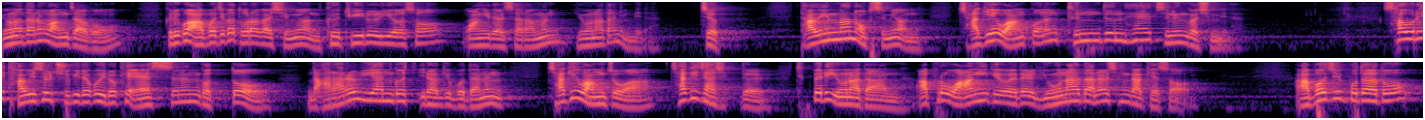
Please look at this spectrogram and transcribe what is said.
요나단은 왕자고 그리고 아버지가 돌아가시면 그 뒤를 이어서 왕이 될 사람은 요나단입니다. 즉 다윗만 없으면 자기의 왕권은 든든해지는 것입니다. 사울이 다윗을 죽이려고 이렇게 애쓰는 것도 나라를 위한 것이라기보다는 자기 왕조와 자기 자식들, 특별히 요나단, 앞으로 왕이 되어야 될 요나단을 생각해서 아버지보다도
